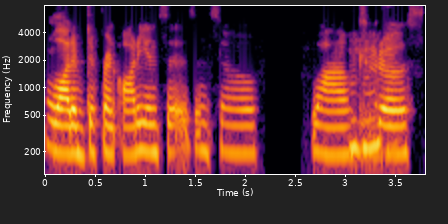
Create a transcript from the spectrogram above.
a lot of different audiences and so wow, mm-hmm. kudos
